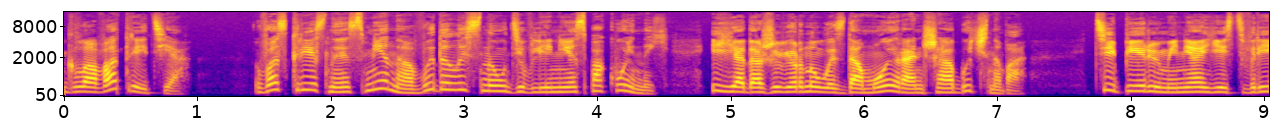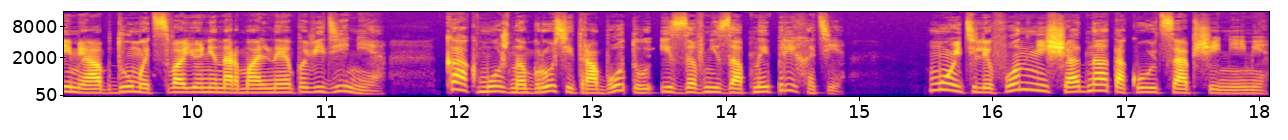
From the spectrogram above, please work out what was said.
Глава третья. Воскресная смена выдалась на удивление спокойной, и я даже вернулась домой раньше обычного. Теперь у меня есть время обдумать свое ненормальное поведение. Как можно бросить работу из-за внезапной прихоти? Мой телефон нещадно атакуют сообщениями.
